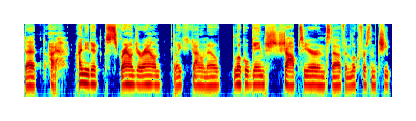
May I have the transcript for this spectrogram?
that I I need to scrounge around like I don't know local game shops here and stuff and look for some cheap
